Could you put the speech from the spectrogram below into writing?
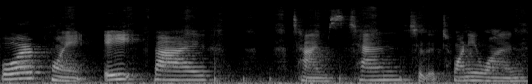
4.85 times 10 to the 21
